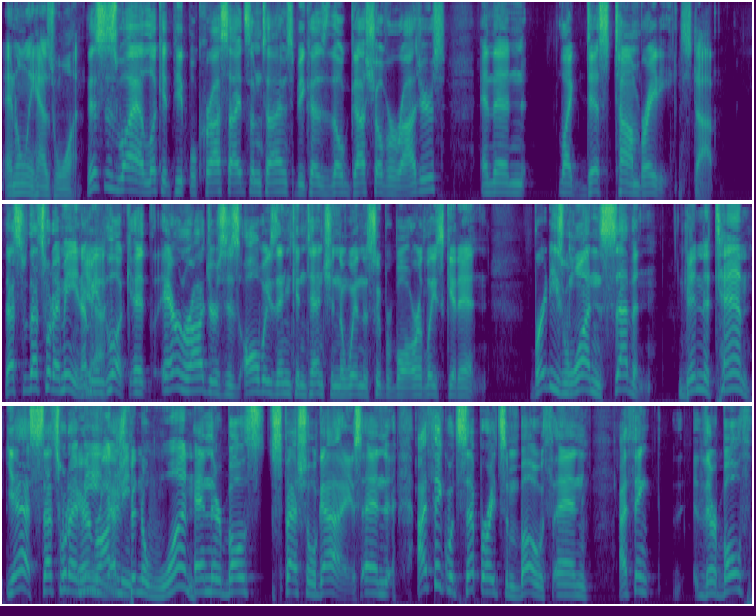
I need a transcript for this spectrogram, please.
and only has one. This is why I look at people cross-eyed sometimes because they'll gush over Rodgers and then like diss Tom Brady. Stop. That's that's what I mean. I Yeah. mean, look, it, Aaron Rodgers is always in contention to win the Super Bowl or at least get in. Brady's won seven. Been to 10. Yes, that's what I Aaron mean. Rodgers I mean, been to one. and they're both special guys. And I think what separates them both, and I think they're both.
